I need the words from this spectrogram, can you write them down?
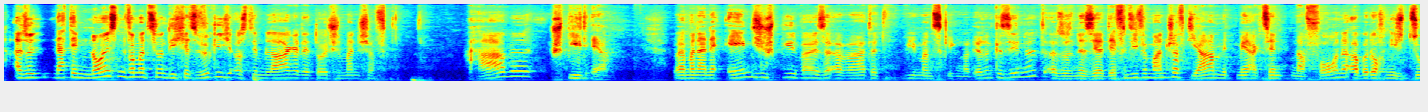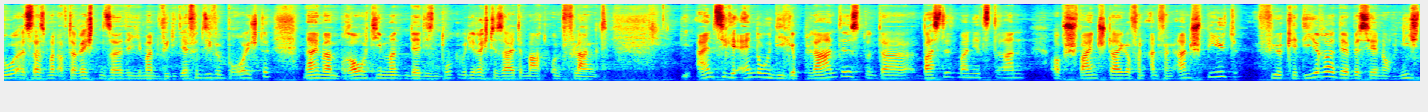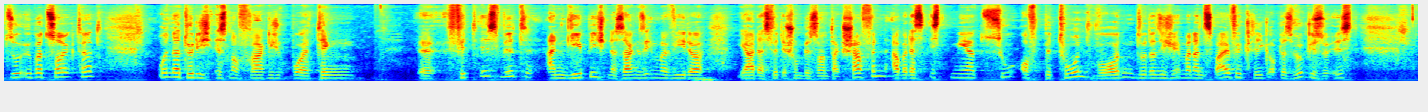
Also nach den neuesten Informationen, die ich jetzt wirklich aus dem Lager der deutschen Mannschaft habe, spielt er. weil man eine ähnliche Spielweise erwartet, wie man es gegen Nordirland gesehen hat. Also eine sehr defensive Mannschaft, ja, mit mehr Akzenten nach vorne, aber doch nicht so, als dass man auf der rechten Seite jemanden für die Defensive bräuchte. Nein, man braucht jemanden, der diesen Druck über die rechte Seite macht und flankt. Die einzige Änderung, die geplant ist, und da bastelt man jetzt dran, ob Schweinsteiger von Anfang an spielt, für Kedira, der bisher noch nicht so überzeugt hat. Und natürlich ist noch fraglich, ob Boateng fit ist, wird angeblich, und das sagen sie immer wieder, ja, das wird er schon bis Sonntag schaffen, aber das ist mir zu oft betont worden, so dass ich immer dann Zweifel kriege, ob das wirklich so ist,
